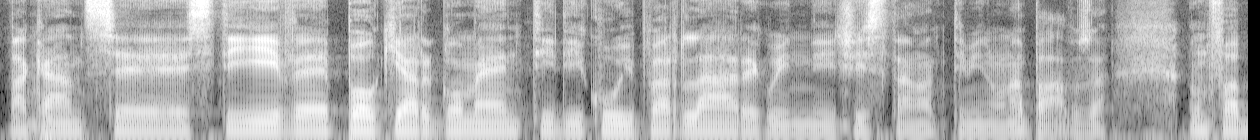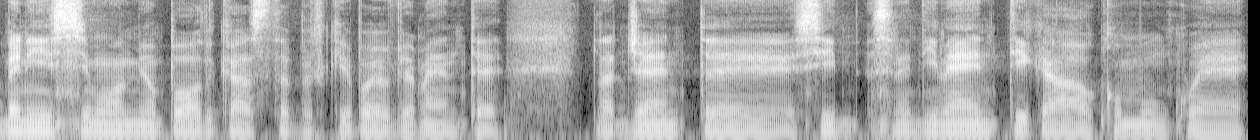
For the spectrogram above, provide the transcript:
vacanze estive, pochi argomenti di cui parlare, quindi ci sta un attimino una pausa. Non fa benissimo il mio podcast perché poi ovviamente la gente si, se ne dimentica o comunque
